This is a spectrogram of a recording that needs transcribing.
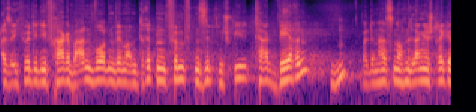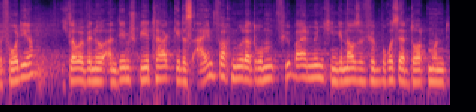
Also ich würde die Frage beantworten, wenn wir am dritten, fünften, siebten Spieltag wären, weil dann hast du noch eine lange Strecke vor dir. Ich glaube, wenn du an dem Spieltag geht es einfach nur darum, für Bayern München, genauso für Borussia Dortmund,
